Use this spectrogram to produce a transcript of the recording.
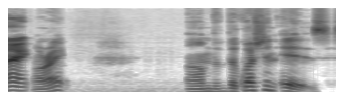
All right. All right. Um, the, the question is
